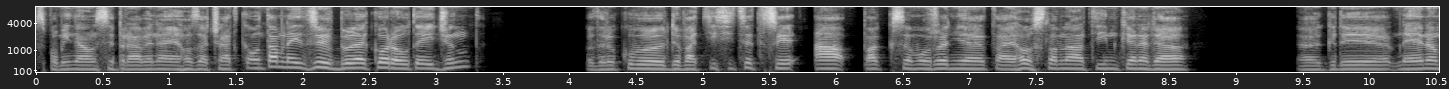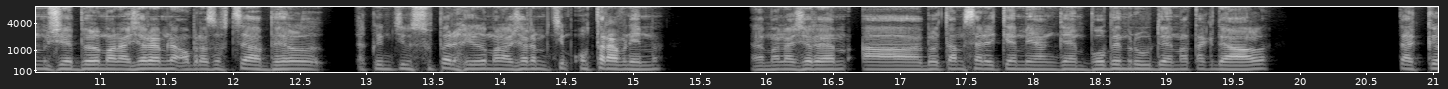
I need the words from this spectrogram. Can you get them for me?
Vzpomínám si právě na jeho začátku. On tam nejdřív byl jako road agent od roku 2003 a pak samozřejmě ta jeho slavná tým Canada, eh, kdy nejenom, že byl manažerem na obrazovce a byl takovým tím superhero manažerem, tím otravným eh, manažerem a byl tam s Ericem Youngem, Bobem Rudem a tak dál, tak eh,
